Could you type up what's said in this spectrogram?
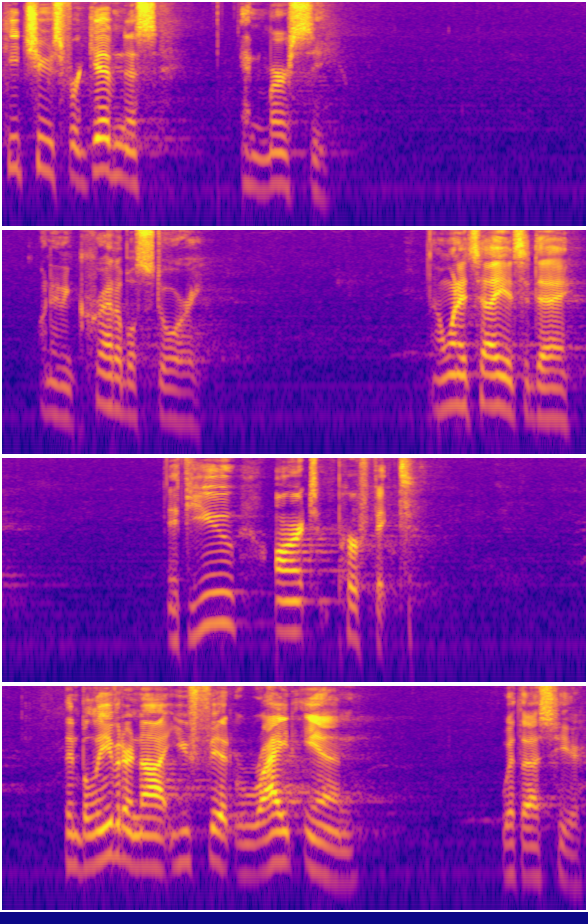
He chooses forgiveness and mercy. What an incredible story. I want to tell you today if you aren't perfect, then believe it or not, you fit right in with us here.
